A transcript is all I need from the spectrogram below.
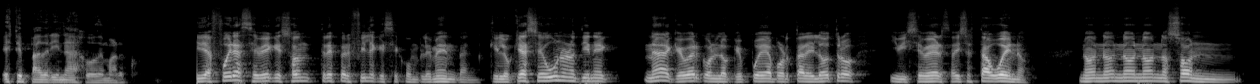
este padrinazgo de Marcos. Y de afuera se ve que son tres perfiles que se complementan, que lo que hace uno no tiene nada que ver con lo que puede aportar el otro y viceversa. Eso está bueno. No, no, no, no, no son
